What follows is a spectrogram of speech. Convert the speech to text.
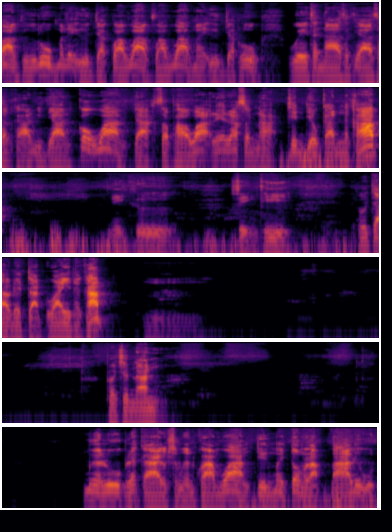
ว่างคือรูปไม่ได้อื่นจากความว่างความว่างไม่อื่นจากรูป เวทนาสัญญาสังขารวิญญาณก็ว่างจากสภาวะและลักษณะเช่นเดียวกันนะครับ นี่คือสิ่งที่พระเจ้าได้ตรัสไว้นะครับ เพราะฉะนั้น เมื่อรูปและกายเสมือนความว่างจึงไม่ต้องหลับตาหรืออุด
